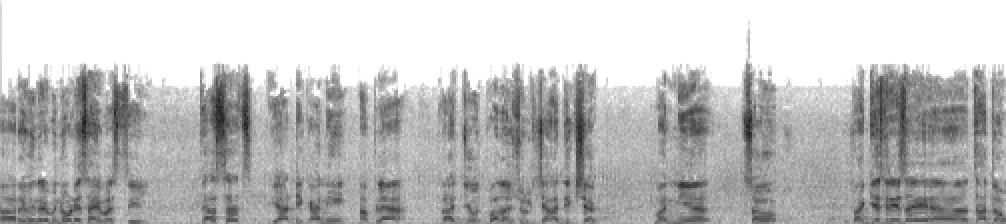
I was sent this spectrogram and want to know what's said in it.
रवींद्र बिनवडे साहेब असतील. तसंच या ठिकाणी आपल्या राज्य उत्पादन शुल्कचे अधीक्षक माननीय सौ भाग्यश्री साई जाधव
